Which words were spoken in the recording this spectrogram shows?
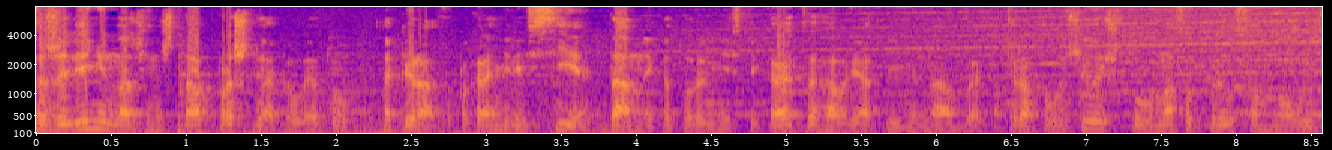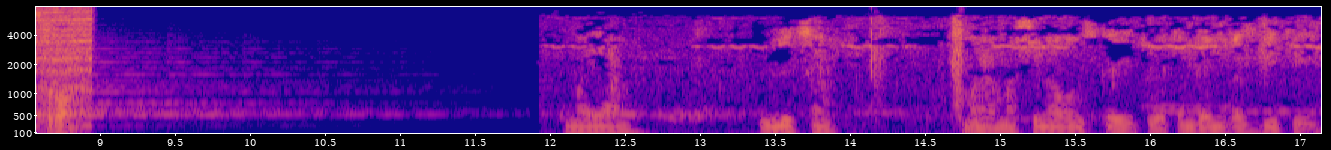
сожалению, наш генштаб прошляпил эту операцию. По крайней мере, все данные, которые мне стекаются, говорят именно об этом. Вчера получилось, что у нас открылся новый фронт. моя улица, моя машина вон стоит, вот он дом разбитый.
